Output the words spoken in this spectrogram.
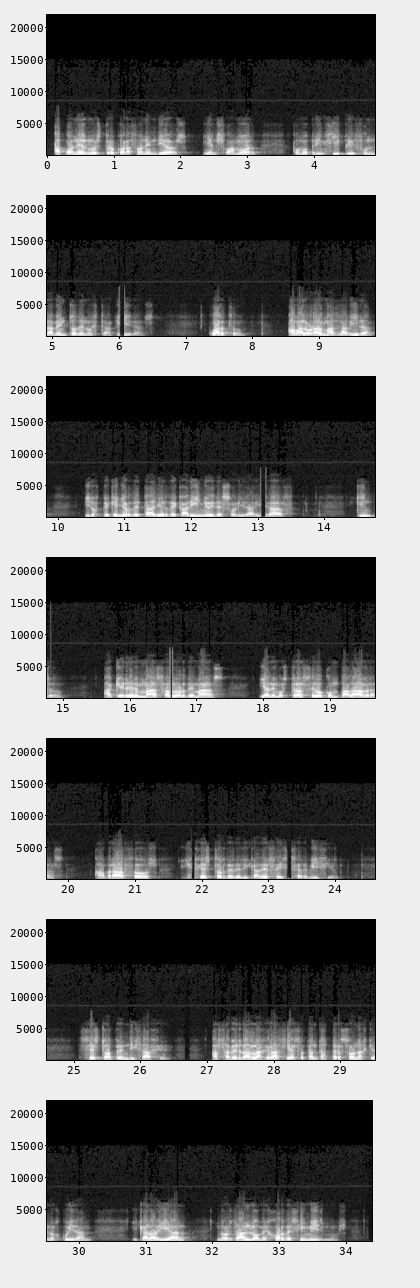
a poner nuestro corazón en Dios y en su amor como principio y fundamento de nuestras vidas. Cuarto, a valorar más la vida y los pequeños detalles de cariño y de solidaridad. Quinto, a querer más a los demás y a demostrárselo con palabras, abrazos y gestos de delicadeza y servicio. Sexto aprendizaje, a saber dar las gracias a tantas personas que nos cuidan y cada día nos dan lo mejor de sí mismos.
